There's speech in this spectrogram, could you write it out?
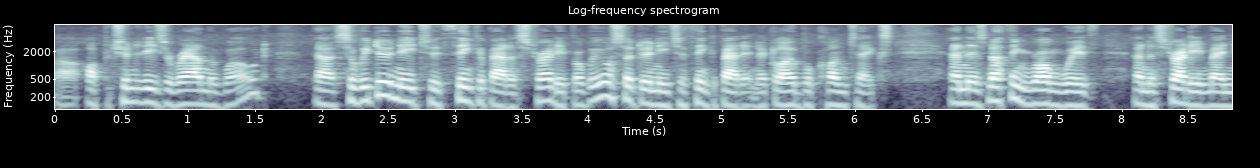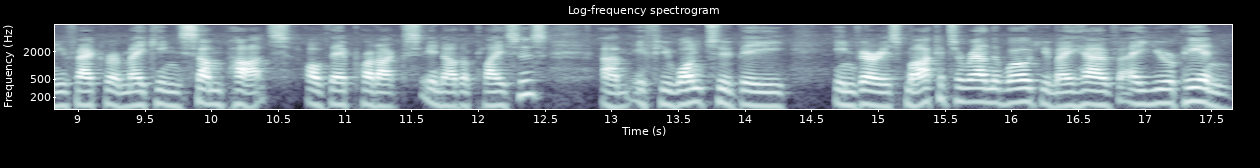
uh, opportunities around the world. Uh, so we do need to think about Australia, but we also do need to think about it in a global context. And there's nothing wrong with an Australian manufacturer making some parts of their products in other places. Um, if you want to be in various markets around the world, you may have a European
